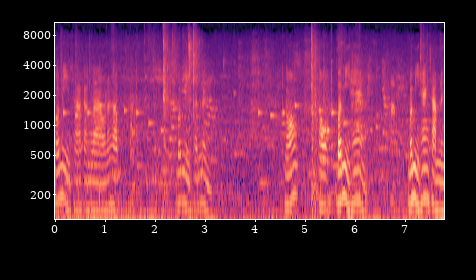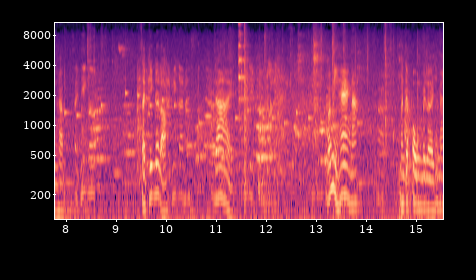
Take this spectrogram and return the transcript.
บะหมี่ชากลางลาวนะครับบะหมี่ชั้นหนึ่งน้องเอาบะหมี่แห้งครับบะหมี่แห้งชามหนึ่งครับ ใส่พริกเนาะใส่พริกด้วยเหรอใส่พริกได้ไหมได้ตีปรุงไปเลยบะหมี่แห้งนะ ครับมันจะปรุงไปเลยใช่ไหม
